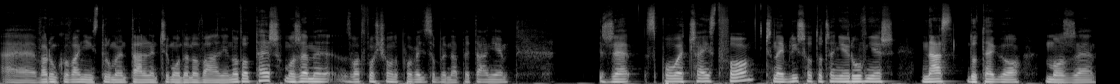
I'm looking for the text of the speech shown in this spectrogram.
e, warunkowanie instrumentalne czy modelowanie, no to też możemy z łatwością odpowiedzieć sobie na pytanie, że społeczeństwo czy najbliższe otoczenie również nas do tego może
